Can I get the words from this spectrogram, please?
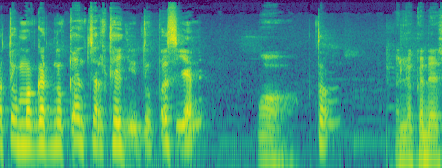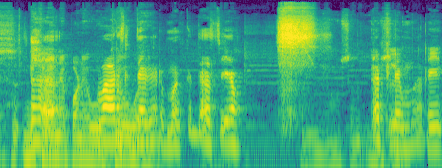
હતું મગજનું કેન્સલ થઈ ગયું હતું પછી એને. તો એટલે કદાચ દીકરાને પણ એવું વારસ દગરમાં કદાચ એમ. એટલે મારે એ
